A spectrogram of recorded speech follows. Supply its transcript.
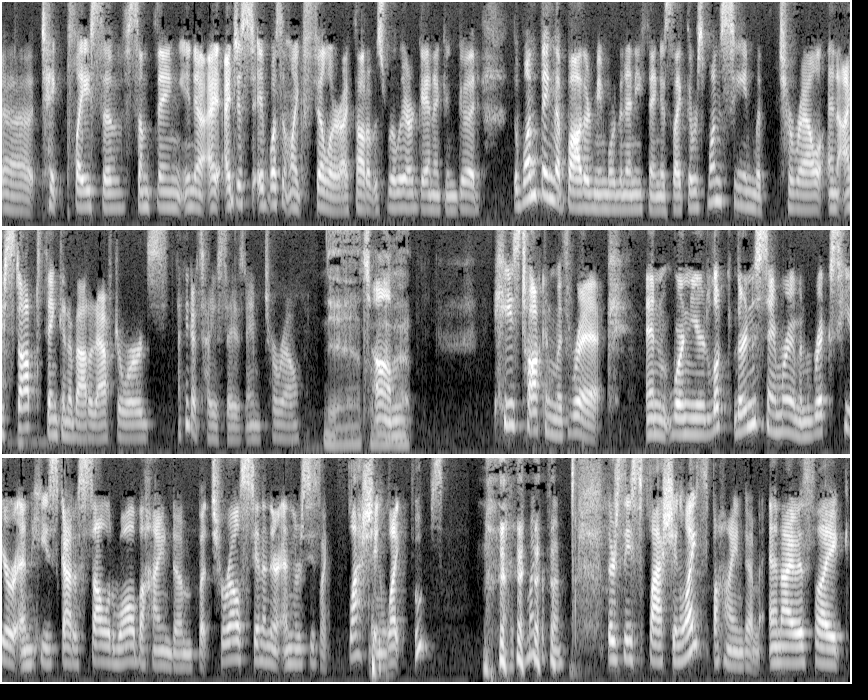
uh, take place of something you know I, I just it wasn't like filler i thought it was really organic and good the one thing that bothered me more than anything is like there was one scene with tyrell and i stopped thinking about it afterwards i think that's how you say his name tyrell Yeah, um, like that. he's talking with rick And when you're look, they're in the same room, and Rick's here, and he's got a solid wall behind him, but Tyrell's standing there, and there's these like flashing light. Oops, the microphone. There's these flashing lights behind him, and I was like,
